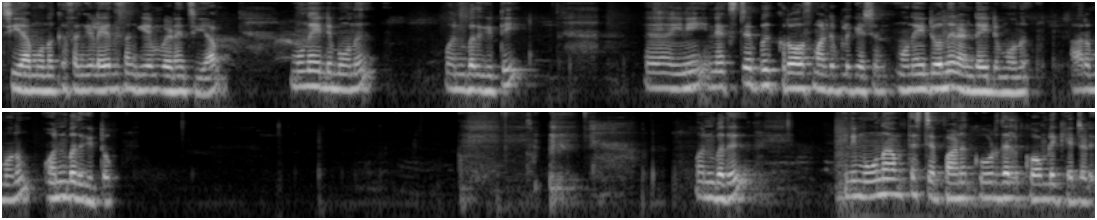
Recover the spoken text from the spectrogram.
ചെയ്യാം. മൂന്നൊക്കെ സംഖ്യകൾ ഏത് സംഖ്യയും വേണേൽ ചെയ്യാം. മൂന്ന് ഇന്റു മൂന്ന് ഒൻപത് കിട്ടി. ഇനി നെക്സ്റ്റ് സ്റ്റെപ്പ് ക്രോസ് മൾട്ടിപ്ലിക്കേഷൻ. മൂന്ന് ഇന്റു ഒന്ന് രണ്ട് ഇന്റു മൂന്ന്. ആറ് മൂന്നും ഒൻപത് കിട്ടും. ഒൻപത്. ഇനി മൂന്നാമത്തെ സ്റ്റെപ്പാണ് കൂടുതൽ കോംപ്ലിക്കേറ്റഡ്.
